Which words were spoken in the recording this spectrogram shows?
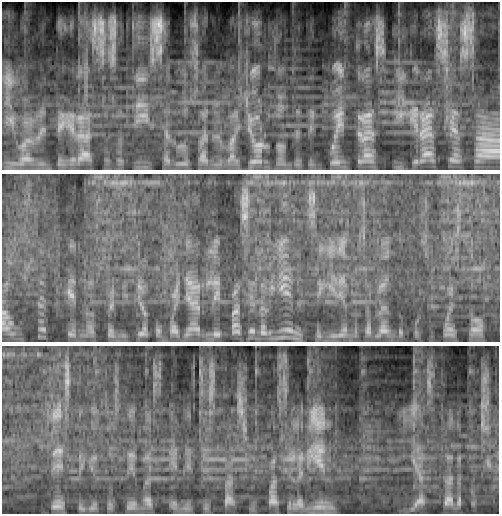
Igualmente, gracias a ti, saludos a Nueva York, donde te encuentras, y gracias a usted que nos permitió acompañarle. Pásela bien, seguiremos hablando, por supuesto, de este y otros temas en este espacio. Pásela bien y hasta la próxima.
